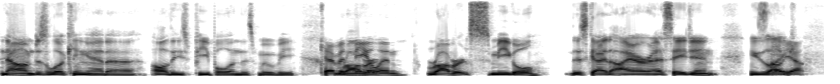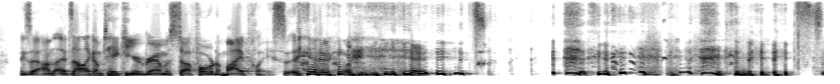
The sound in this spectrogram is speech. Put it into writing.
Now I'm just looking at uh, all these people in this movie. Kevin Robert- Nealon. Robert Smigel, this guy, the IRS agent. He's Oh like, yeah, he's like, I'm, it's not like I'm taking your grandma's stuff over to my place. it's, it's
